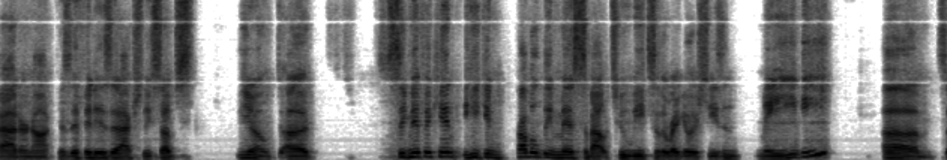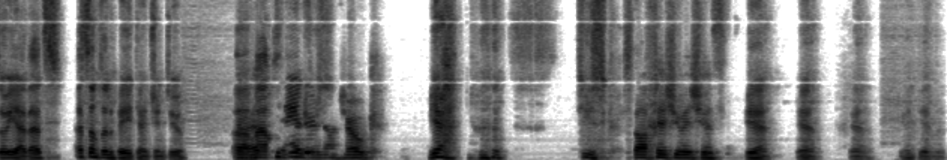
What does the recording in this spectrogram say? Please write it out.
bad or not. Because if it is actually subs, you know, uh, significant, he can probably miss about two weeks of the regular season, maybe. Um, so yeah, that's that's something to pay attention to. Uh, Yeah, Miles Sanders, no joke. Yeah, Jesus Christ, Soft tissue issues. yeah, yeah, yeah. God damn it,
